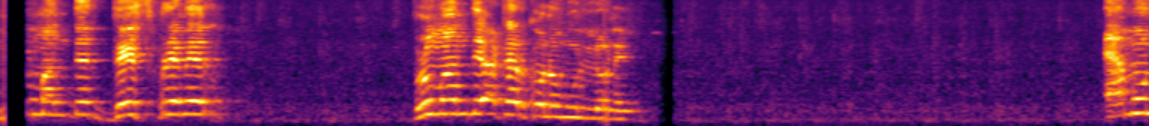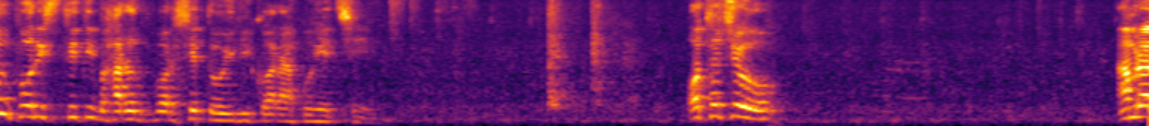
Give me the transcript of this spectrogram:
মুসলমানদের দেশপ্রেমের প্রমাণ দেওয়াটার কোনো মূল্য নেই। এমন পরিস্থিতি ভারতবর্ষে তৈরি করা হয়েছে। অথচ আমরা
